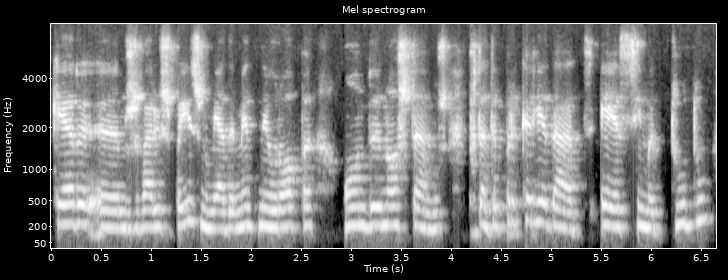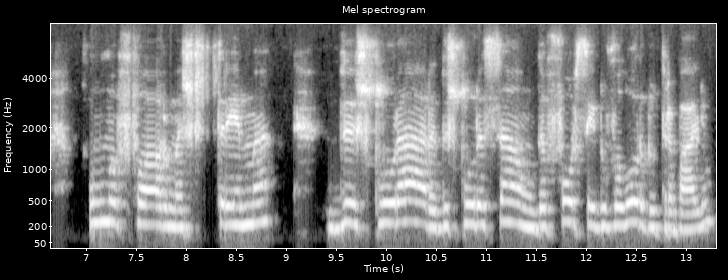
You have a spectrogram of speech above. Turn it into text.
quer uh, nos vários países, nomeadamente na Europa, onde nós estamos. Portanto, a precariedade é, acima de tudo, uma forma extrema de explorar, de exploração da força e do valor do trabalho,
